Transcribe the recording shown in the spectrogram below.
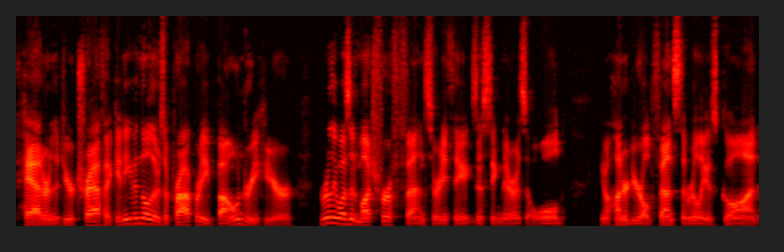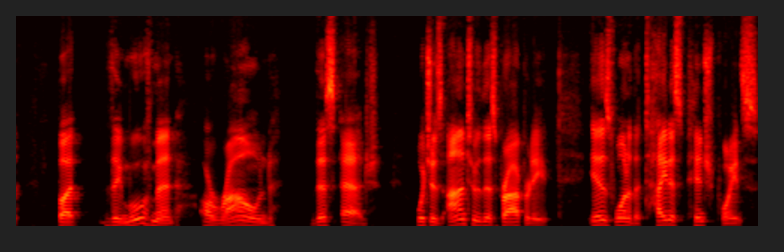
pattern, the deer traffic, and even though there's a property boundary here, there really wasn't much for a fence or anything existing there. It's an old, you know, hundred year old fence that really is gone. But the movement around this edge, which is onto this property, is one of the tightest pinch points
